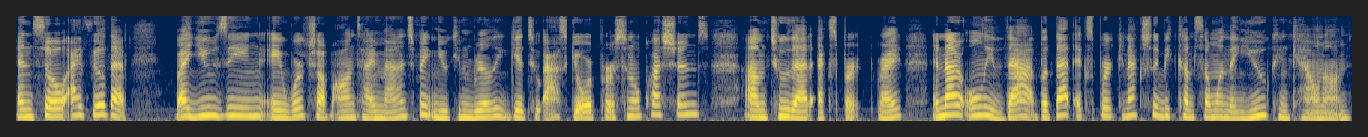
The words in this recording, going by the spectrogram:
And so i feel that by using a workshop on time management, you can really get to ask your personal questions um, to that expert, right? And not only that, but that expert can actually become someone that you can count on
